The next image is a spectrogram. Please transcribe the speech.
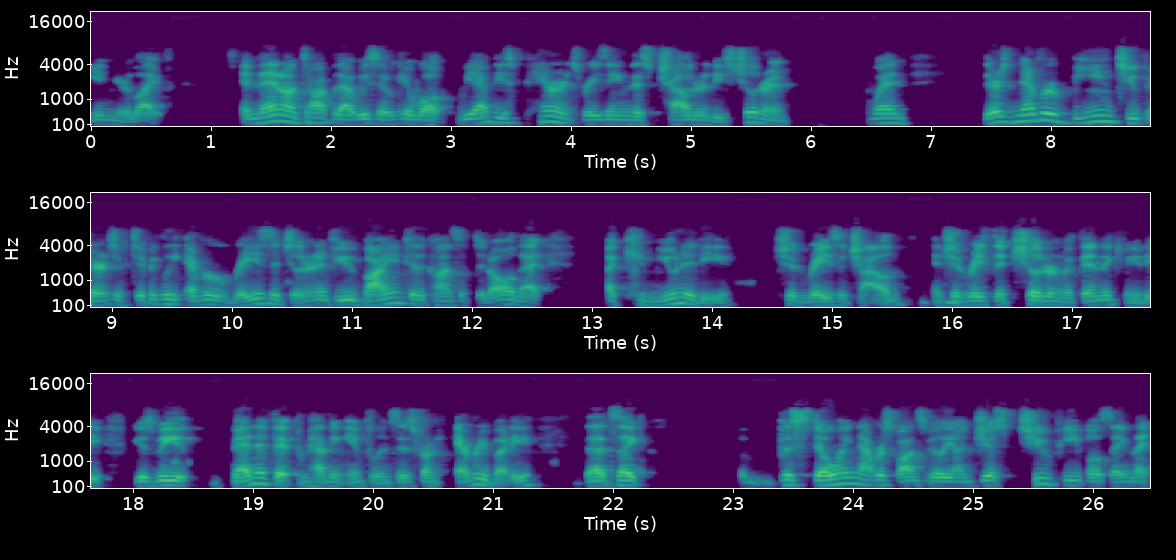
in your life. And then on top of that we say okay well we have these parents raising this child or these children when there's never been two parents who've typically ever raised the children. If you buy into the concept at all that a community should raise a child and should mm-hmm. raise the children within the community because we benefit from having influences from everybody. That's like bestowing that responsibility on just two people saying that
